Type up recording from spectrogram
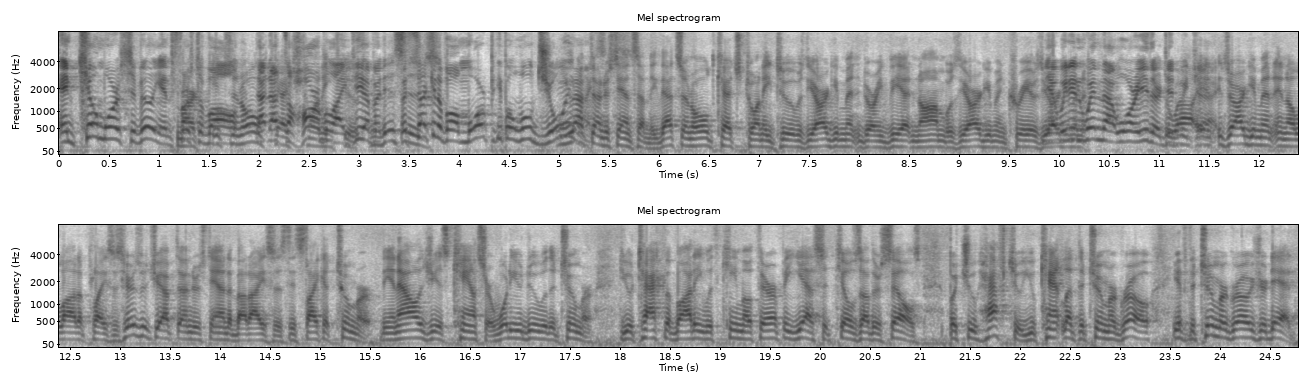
and kill more civilians, first Mark, of all, that, that's a horrible 22. idea. But, but second of all, more people will join. You have ISIS. to understand something. That's an old catch-22. It was the argument during Vietnam. Was the argument in Korea? Was the yeah, argument we didn't win that war either, did well, we, Jack? It's argument in a lot of places. Here's what you have to understand about ISIS. It's like a tumor. The analogy is cancer. What do you do with a tumor? Do you attack the body with chemotherapy? Yes, it kills other cells. But you have to. You can't let the tumor grow. If the tumor grows, you're dead.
